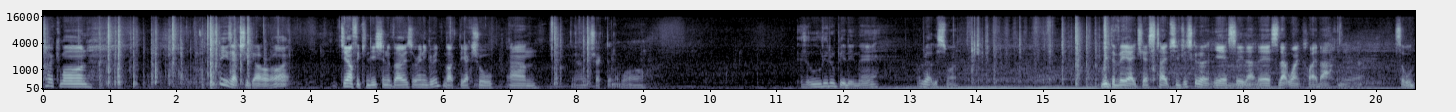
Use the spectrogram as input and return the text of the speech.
Pokemon. These actually go alright. Do you know if the condition of those are any good? Like the actual. Um, Yeah, I haven't checked in a while. There's a little bit in there. What about this one? With the VHS tapes, you've just got to yeah see that there, so that won't play back. Yeah. So we'll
